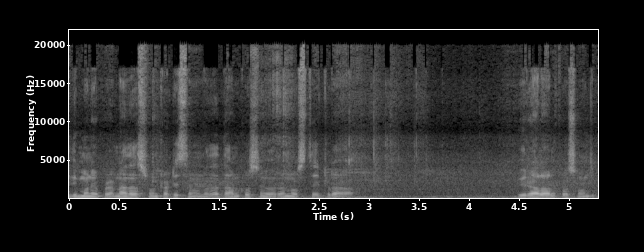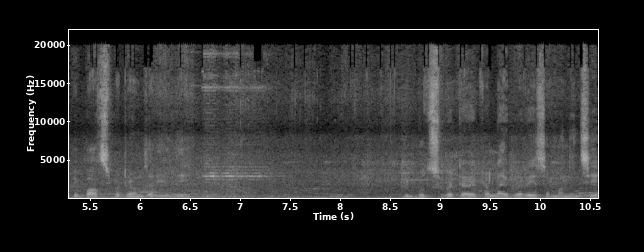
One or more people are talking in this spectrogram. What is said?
ఇది మనం ఇప్పుడు అనాథాశ్రమం కట్టిస్తున్నాం కదా దానికోసం ఎవరైనా వస్తే ఇక్కడ విరాళాల కోసం అని చెప్పి బాక్స్ పెట్టడం జరిగింది. ఈ బుక్స్ పెట్టారు ఇక్కడ లైబ్రరీకి సంబంధించి.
